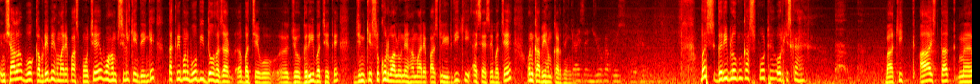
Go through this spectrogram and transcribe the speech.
انشاءاللہ وہ کپڑے بھی ہمارے پاس پہنچے وہ ہم سل کے دیں گے۔ تقریباً وہ بھی دو ہزار بچے وہ جو غریب بچے تھے جن کے سکول والوں نے ہمارے پاس لیڈ دی کہ ایسے ایسے بچے ان کا بھی ہم کر دیں گے۔ بس غریب لوگوں کا سپورٹ ہے اور کس کا ہے؟ باقی آج تک میں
